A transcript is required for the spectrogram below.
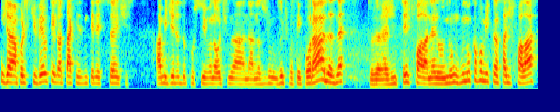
o Indianapolis que veio tendo ataques interessantes à medida do possível na última, na, nas últimas temporadas, né? A gente sempre fala, né? Eu nunca vou me cansar de falar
